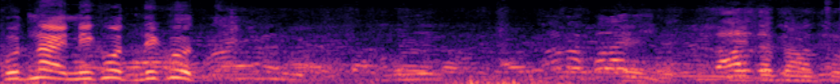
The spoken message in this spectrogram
খুদ নাই, নিখুঁত নিখুঁত। এটা চলছে।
